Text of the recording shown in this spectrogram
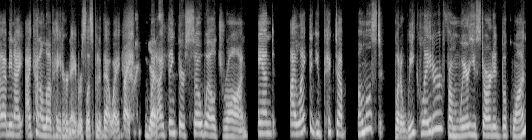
I mean, I, I kind of love hate her neighbors, let's put it that way. Right. Yes. But I think they're so well drawn. And I like that you picked up almost what a week later from where you started book one.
